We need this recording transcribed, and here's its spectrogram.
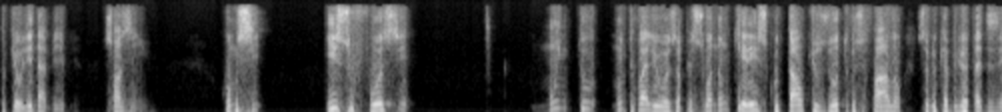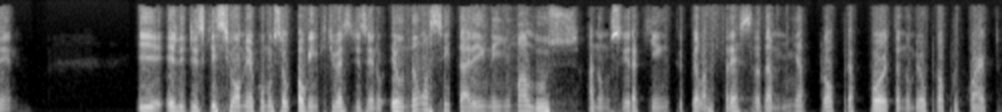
do que eu li da Bíblia, sozinho. Como se isso fosse muito, muito valioso. A pessoa não querer escutar o que os outros falam sobre o que a Bíblia está dizendo. E ele diz que esse homem é como se alguém que estivesse dizendo: Eu não aceitarei nenhuma luz, a não ser a que entre pela fresta da minha própria porta, no meu próprio quarto.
